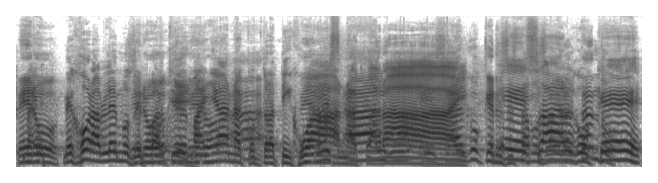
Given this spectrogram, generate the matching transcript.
pero- Mejor hablemos pero- del partido de pero- mañana ah, contra pero es Tijuana, algo- caray. es algo que nos Es estamos algo que...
